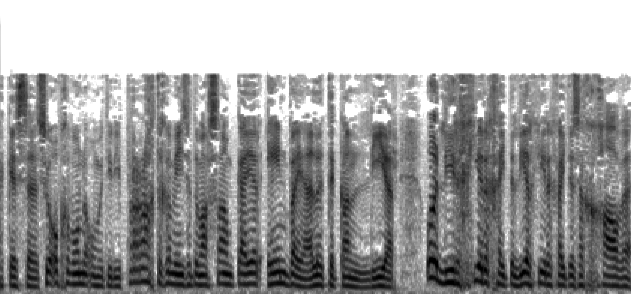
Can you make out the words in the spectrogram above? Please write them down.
ek is uh, so opgewonde om met hierdie pragtige mense te mag saamkuier en by hulle te kan leer. O leergierigheid, leergierigheid is 'n gawe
